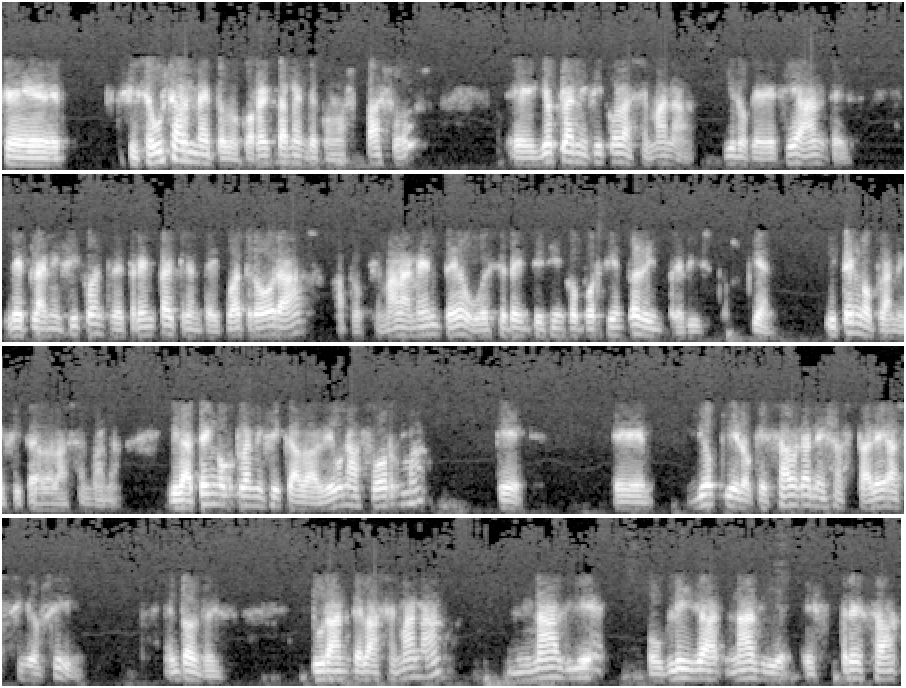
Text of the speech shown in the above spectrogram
se, si se usa el método correctamente con los pasos, eh, yo planifico la semana y lo que decía antes, le planifico entre 30 y 34 horas aproximadamente, o ese 25% de imprevistos. Bien, y tengo planificada la semana. Y la tengo planificada de una forma que eh, yo quiero que salgan esas tareas sí o sí. Entonces, durante la semana nadie obliga, nadie estresa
